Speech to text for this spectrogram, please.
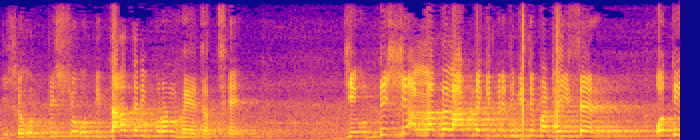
যে সে উদ্দেশ্য অতি তাড়াতাড়ি পূরণ হয়ে যাচ্ছে। যে উদ্দেশ্যে আল্লাহ তালা আপনাকে পৃথিবীতে পাঠাইছেন, অতি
